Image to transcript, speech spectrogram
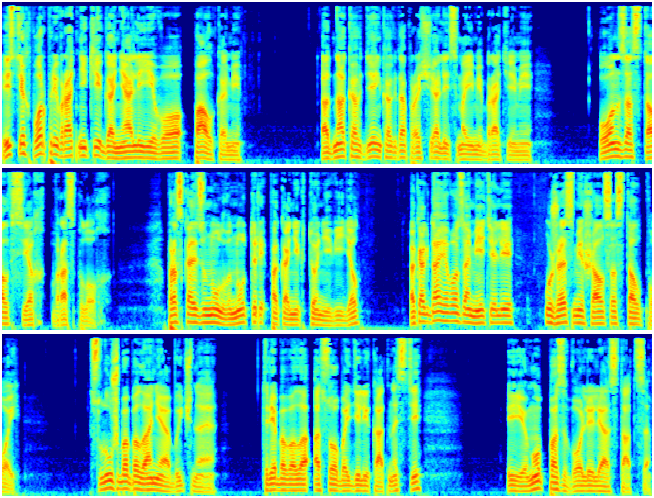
и с тех пор привратники гоняли его палками. Однако в день, когда прощались с моими братьями, он застал всех врасплох. Проскользнул внутрь, пока никто не видел, а когда его заметили, уже смешался с толпой. Служба была необычная, требовала особой деликатности, и ему позволили остаться.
